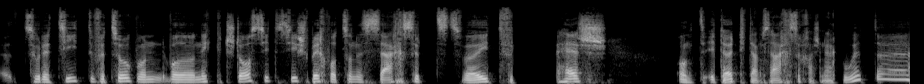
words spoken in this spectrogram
äh, zu einer Zeit auf den Zug, wo, wo nicht die Stosszeit ist, sprich, wo du so einen Sechser zu zweit hast und in- dort in diesem Sechser kannst du dann gut äh,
